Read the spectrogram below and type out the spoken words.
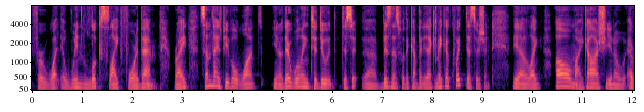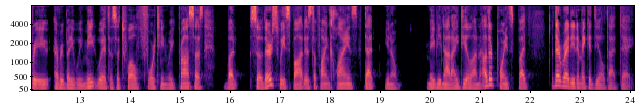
for what a win looks like for them, right? Sometimes people want you know they're willing to do uh, business with a company that can make a quick decision. You know like oh my gosh you know every everybody we meet with is a 12 14 week process. But so their sweet spot is to find clients that you know maybe not ideal on other points but they're ready to make a deal that day.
